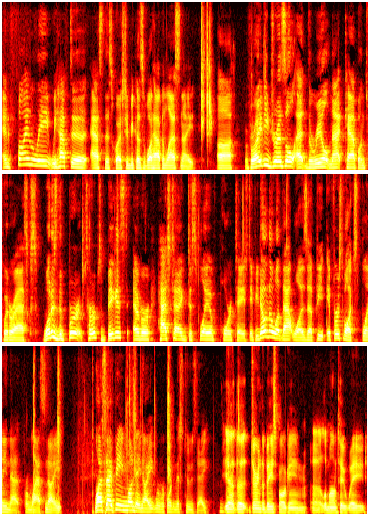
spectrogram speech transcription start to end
And finally, we have to ask this question because of what happened last night. Uh, Variety Drizzle at the real Nat Cap on Twitter asks, "What is the Bur- Terps' biggest ever hashtag display of poor taste?" If you don't know what that was, uh, Pete, eh, first of all, explain that from last night. Last night being Monday night, we're recording this Tuesday. Yeah, the during the baseball game, uh, LaMonte Wade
